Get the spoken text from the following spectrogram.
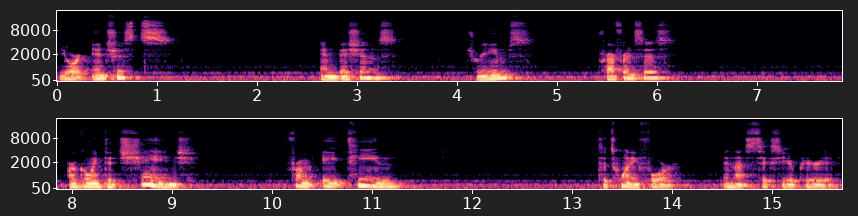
your interests, ambitions, dreams, preferences are going to change from 18 to 24 in that six year period.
